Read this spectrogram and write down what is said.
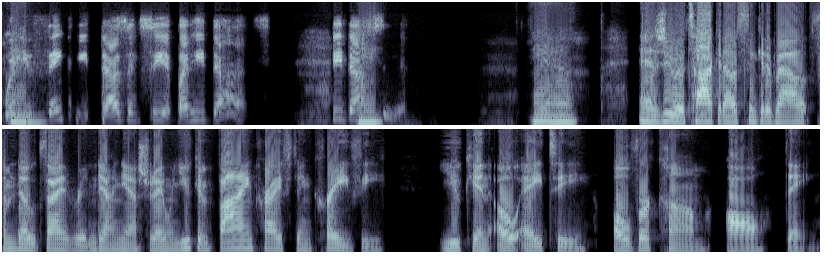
where mm. you hmm. think he doesn't see it, but he does. He does mm. see it. Yeah. As you were talking, I was thinking about some notes I had written down yesterday. When you can find Christ in crazy, you can OAT, overcome all things.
